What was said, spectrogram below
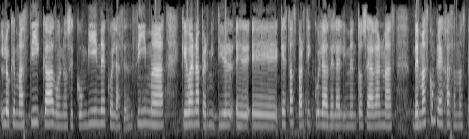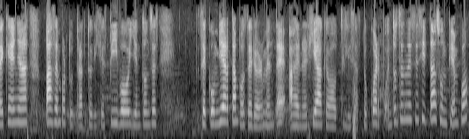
lo que masticas, bueno, se combine con las enzimas que van a permitir eh, eh, que estas partículas del alimento se hagan más, de más complejas a más pequeñas, pasen por tu tracto digestivo y entonces se conviertan posteriormente a energía que va a utilizar tu cuerpo. Entonces necesitas un tiempo,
